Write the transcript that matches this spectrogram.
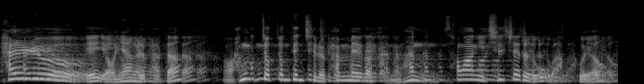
한류의 영향을 받아 어, 한국적 콘텐츠를 판매가 가능한 상황이 실제로 왔고요.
